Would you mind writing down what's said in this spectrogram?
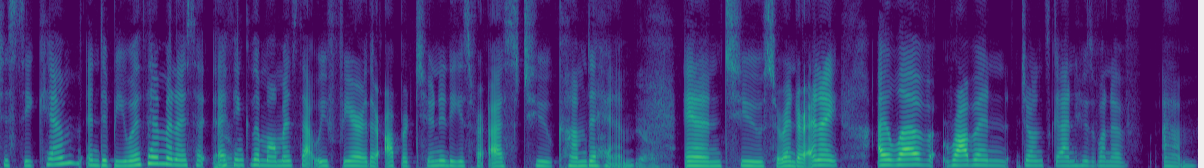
to seek him and to be with him and I said I think the moments that we fear they're opportunities for us to come to him Yeah. and to surrender. And I, I love Robin Jones Gunn, who's one of um,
